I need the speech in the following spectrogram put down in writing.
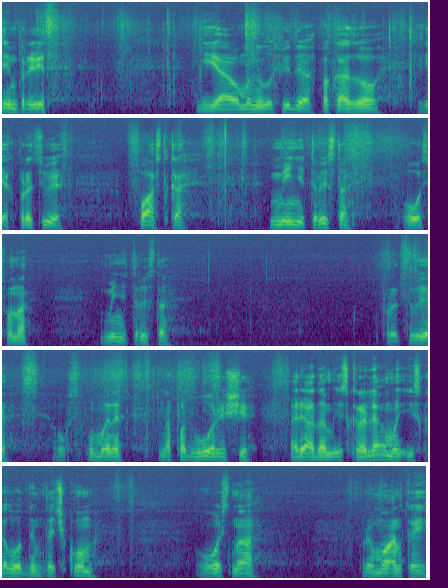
Всім привіт! Я у минулих відео показував, як працює пастка Міні 300. Ось вона Міні 300. Працює ось у мене на подворищі рядом із кролями і з колодним тачком. Ось на приманкою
